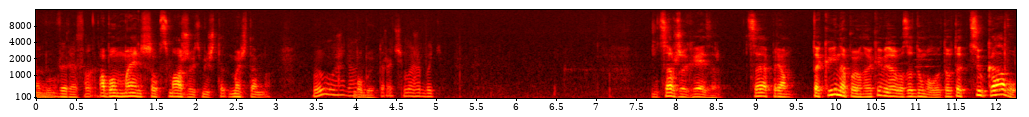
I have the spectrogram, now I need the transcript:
або, виросла. або менше обсмажують між, те- менш темно. Ну, може, да. Боби. До речі, може бути. Ну, Це вже гейзер. Це прям такий, напевно, яким його задумали. Тобто цю каву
